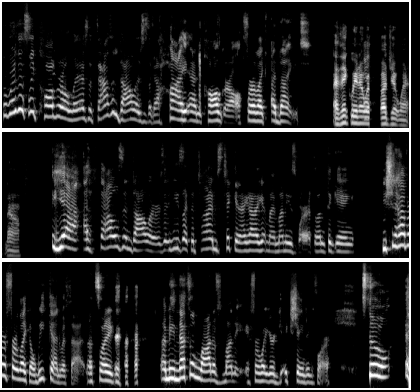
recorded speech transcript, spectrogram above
for where this like call girl lives, a thousand dollars is like a high end call girl for like a night. I think we know where the budget went now. Yeah, a thousand dollars, and he's like, the time's ticking. I gotta get my money's worth. And I'm thinking, you should have her for like a weekend with that. That's like, I mean, that's a lot of money for what you're exchanging for. So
